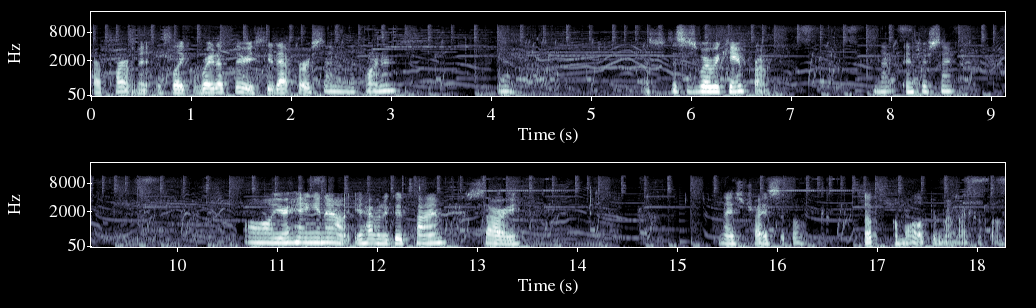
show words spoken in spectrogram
Our apartment is like right up there. You see that person in the corner? Yeah. That's, this is where we came from. Isn't that interesting? Oh, you're hanging out. You're having a good time? Sorry. Nice tricycle. Oh, I'm all up in my microphone.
